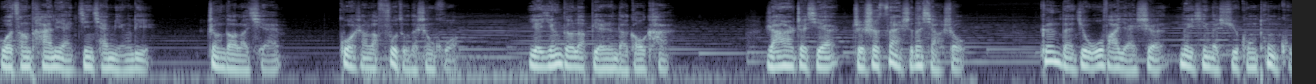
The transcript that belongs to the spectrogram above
我曾贪恋金钱名利，挣到了钱，过上了富足的生活，也赢得了别人的高看。然而这些只是暂时的享受。根本就无法掩饰内心的虚空痛苦，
